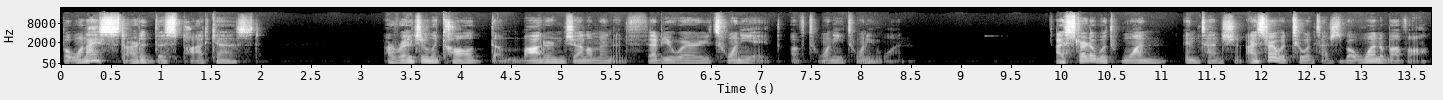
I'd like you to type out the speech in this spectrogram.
But when I started this podcast, originally called The Modern Gentleman in February 28th of 2021, I started with one intention. I started with two intentions, but one above all.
